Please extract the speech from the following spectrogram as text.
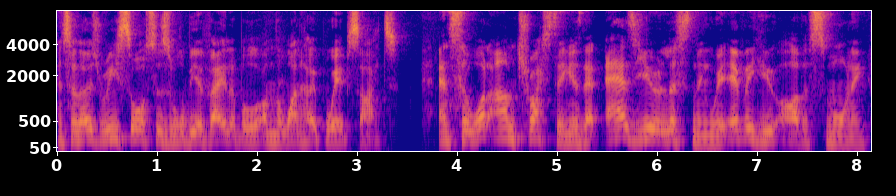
And so those resources will be available on the One Hope website. And so, what I'm trusting is that as you're listening, wherever you are this morning,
